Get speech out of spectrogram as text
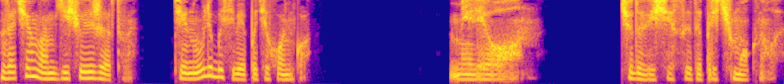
Зачем вам еще и жертвы? Тянули бы себе потихоньку. Миллион. Чудовище сыто причмокнуло.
